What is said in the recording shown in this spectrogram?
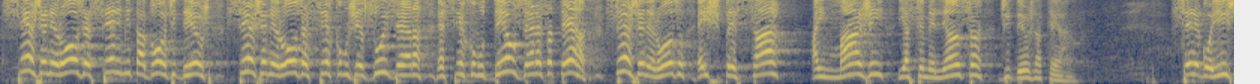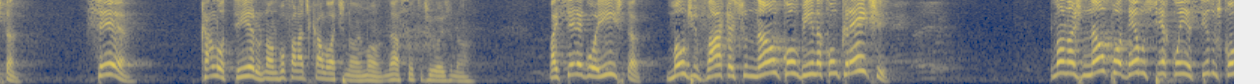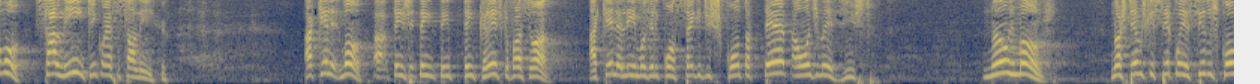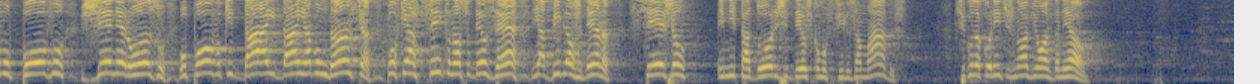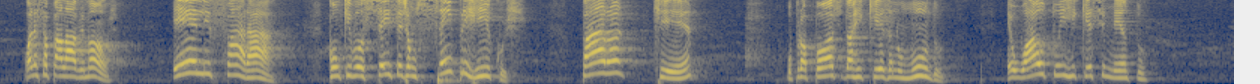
Ser generoso é ser imitador de Deus. Ser generoso é ser como Jesus era, é ser como Deus é nessa terra. Ser generoso é expressar a imagem e a semelhança de Deus na terra. Ser egoísta, ser Caloteiro, não, não vou falar de calote, não, irmão, não é assunto de hoje, não. Mas ser egoísta, mão de vaca, isso não combina com crente. Irmão, nós não podemos ser conhecidos como Salim. Quem conhece o Salim? Aquele, irmão, tem, tem, tem, tem crente que fala assim: ó, aquele ali, irmãos, ele consegue desconto até aonde não existe. Não, irmãos. Nós temos que ser conhecidos como o povo generoso, o povo que dá e dá em abundância, porque é assim que o nosso Deus é, e a Bíblia ordena: sejam imitadores de Deus como filhos amados. 2 Coríntios 9, 11, Daniel. Olha essa palavra, irmãos. Ele fará com que vocês sejam sempre ricos, para que o propósito da riqueza no mundo é o auto-enriquecimento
